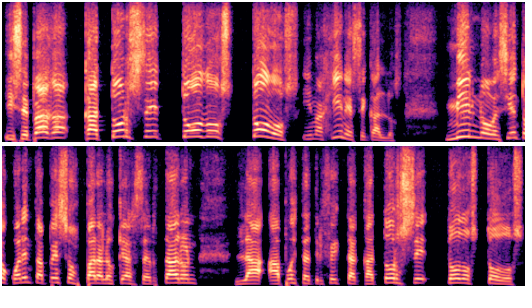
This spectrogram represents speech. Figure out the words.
y se paga 14 todos, todos. Imagínese, Carlos. 1.940 pesos para los que acertaron la apuesta trifecta 14, todos, todos.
